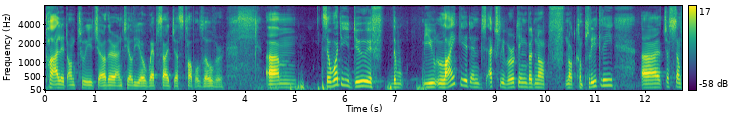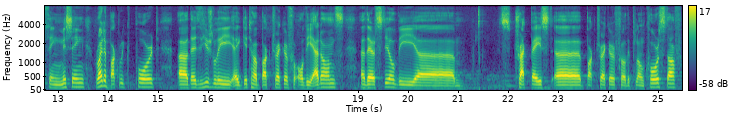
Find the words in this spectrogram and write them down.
pile it onto each other until your website just topples over. Um, so what do you do if the, you like it and it's actually working but not, not completely? Uh, just something missing, write a bug report. Uh, there's usually a GitHub bug tracker for all the add-ons. Uh, there's still the um, Trac-based uh, bug tracker for the Plone core stuff.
